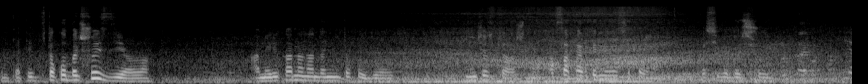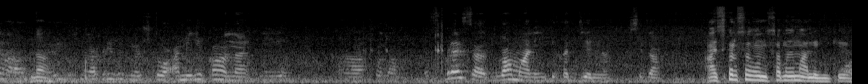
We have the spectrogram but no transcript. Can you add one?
Вика, ты в такой большой сделала? Американо надо не такой делать. Ничего страшного. А сахар ты мне насыпал? Спасибо большое. Просто я посмотрела, Да. что американо и а, эспрессо два маленьких отдельно всегда. А эспрессо вон самые маленькие.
